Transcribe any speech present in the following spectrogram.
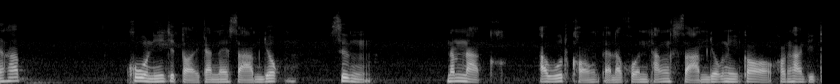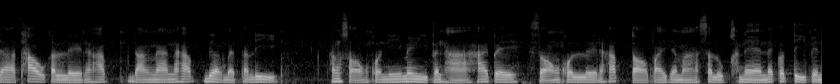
นะครับ คู่นี้จะต่อยกันใน 3 ยก ซึ่งน้ำหนัก อาวุธของแต่ละคนทั้ง 3 ยกนี้ก็ค่อนข้างที่จะเท่ากันเลยนะครับ ดังนั้นนะครับเรื่องแบตเตอรี่ทั้ง 2 คนนี้ไม่มีปัญหาให้ไป 2 คนเลยนะครับ ต่อไปจะมาสรุปคะแนนและก็ตีเป็น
